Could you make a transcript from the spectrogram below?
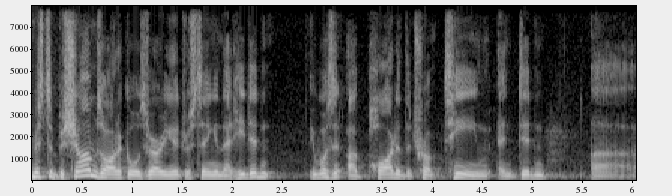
Mr. Basham's article was very interesting in that he didn't, he wasn't a part of the Trump team and didn't, uh,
